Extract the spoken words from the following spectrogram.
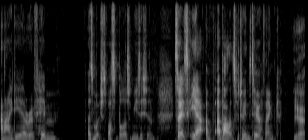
an idea of him as much as possible as a musician. So it's yeah, a, a balance between the two, I think. Yeah.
